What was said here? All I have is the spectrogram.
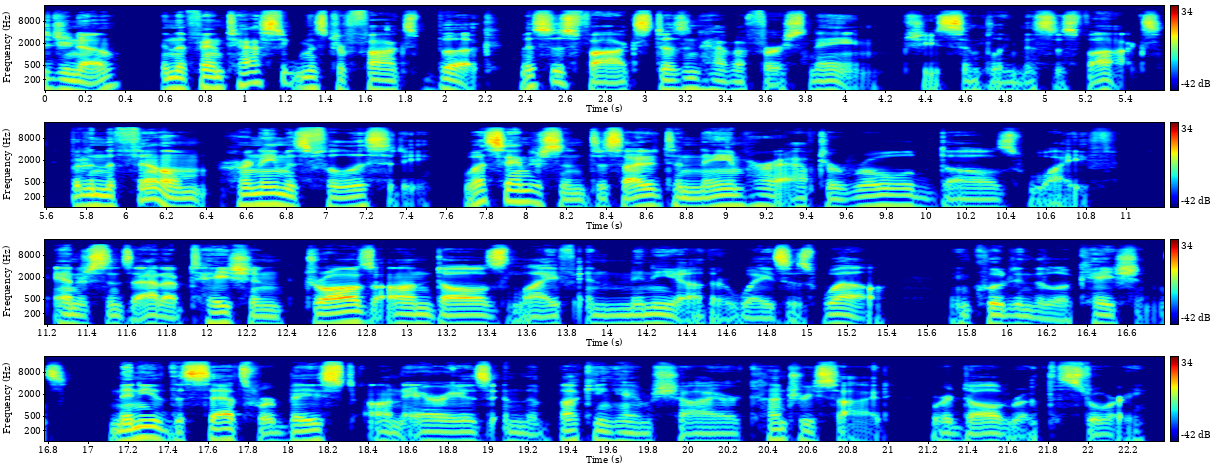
Did you know? In the Fantastic Mr. Fox book, Mrs. Fox doesn't have a first name. She's simply Mrs. Fox. But in the film, her name is Felicity. Wes Anderson decided to name her after Roald Dahl's wife. Anderson's adaptation draws on Dahl's life in many other ways as well, including the locations. Many of the sets were based on areas in the Buckinghamshire countryside where Dahl wrote the story.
